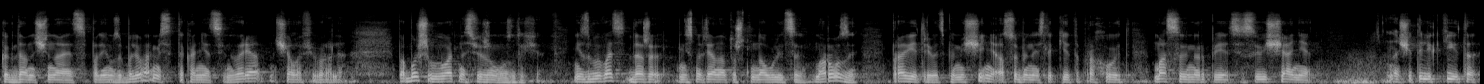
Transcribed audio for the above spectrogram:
когда начинается подъем заболеваемости, это конец января, начало февраля. Побольше бывать на свежем воздухе. Не забывать, даже несмотря на то, что на улице морозы, проветривать помещение, особенно если какие-то проходят массовые мероприятия, совещания, значит, или какие-то,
